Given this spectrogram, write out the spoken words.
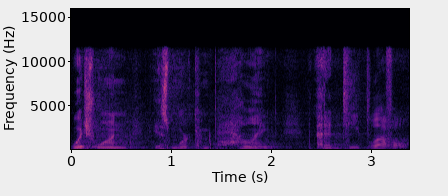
Which one is more compelling at a deep level?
